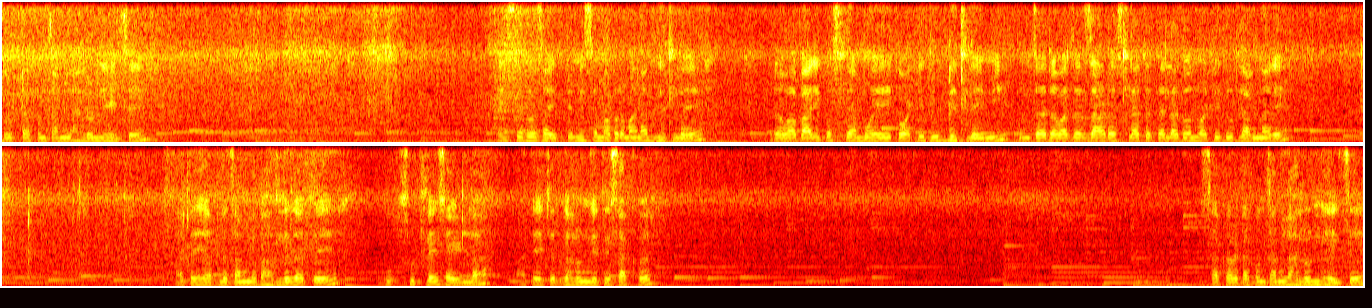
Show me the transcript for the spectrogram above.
दूध टाकून चांगलं हलवून घ्यायचं आहे हे सर्व साहित्य मी समप्रमाणात घेतलं आहे रवा बारीक असल्यामुळे एक वाटी दूध घेतलं आहे मी. तुमचा रवा जर जाड असला तर त्याला दोन वाटी दूध लागणार आहे. आता हे आपलं चांगलं भाजलं जातं आहे तूप सुटलं आहे साईडला आता याच्यात घालून घेते साखर. साखर टाकून चांगलं हलवून घ्यायचं आहे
